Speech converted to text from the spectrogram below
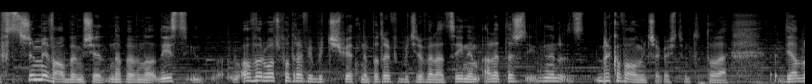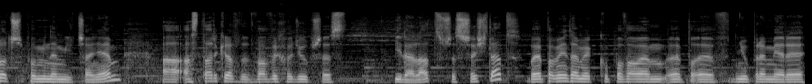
wstrzymywałbym się na pewno. Jest, Overwatch potrafi być świetny, potrafi być rewelacyjnym, ale też brakowało mi czegoś w tym tytule. Diablo 3 pomina milczeniem, a, a StarCraft 2 wychodził przez ile lat? Przez 6 lat? Bo ja pamiętam jak kupowałem e, e, w dniu premiery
